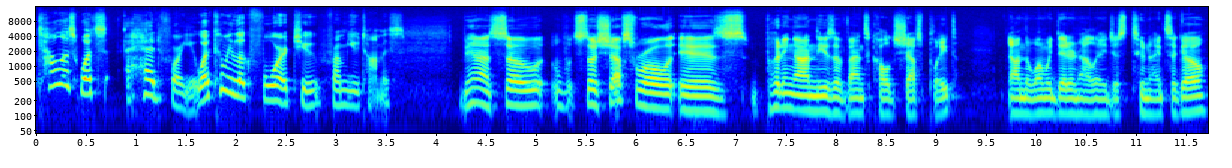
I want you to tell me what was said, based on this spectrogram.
Tell us what's ahead for you. What can we look forward to from you, Thomas? Yeah, so so Chef's roll is putting on these events called Chef's Plate. On the one we did in LA just two nights ago,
